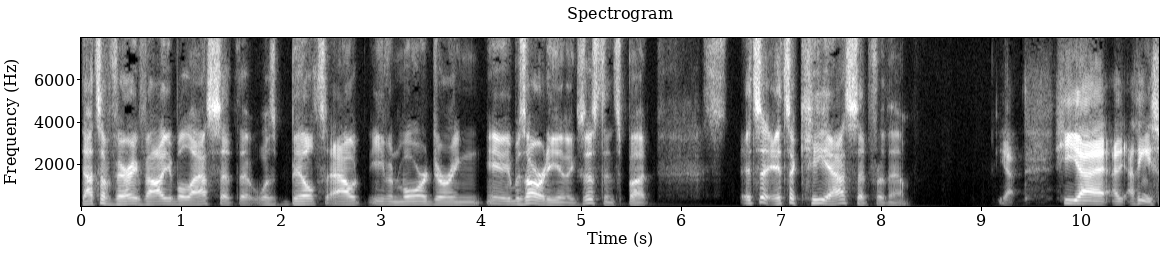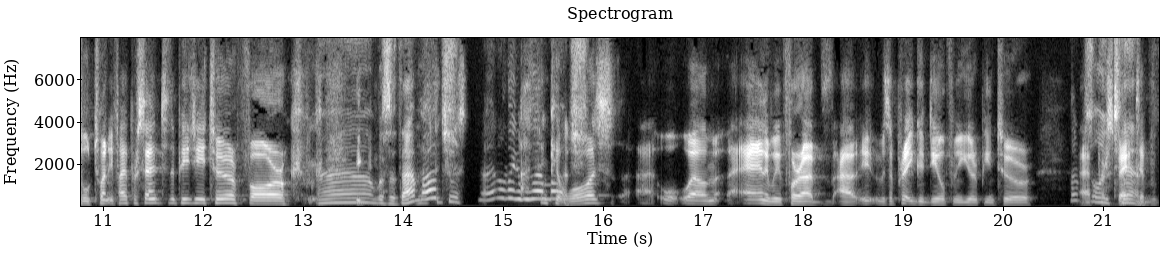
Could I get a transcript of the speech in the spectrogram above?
that's a very valuable asset that was built out even more during. It was already in existence, but it's a it's a key asset for them. Yeah, he. Uh, I, I think he sold twenty five percent to the PGA Tour for. Uh, was it that much? I, was, I don't think it was. I think much. it was. Uh, well, anyway, for a, it was a pretty good deal from the European Tour uh, perspective.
